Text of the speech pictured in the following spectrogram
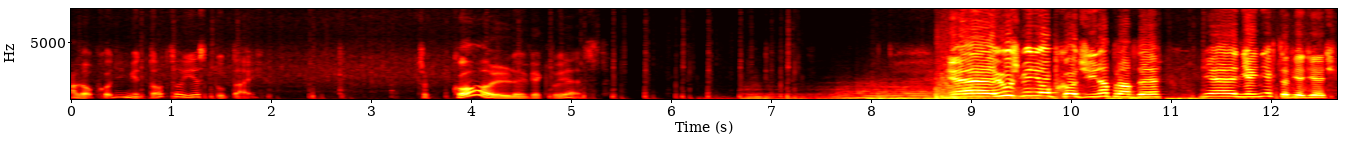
Ale obchodzi mnie to, co jest tutaj. Cokolwiek tu jest. Nie, już mnie nie obchodzi, naprawdę. Nie, nie, nie chcę wiedzieć.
